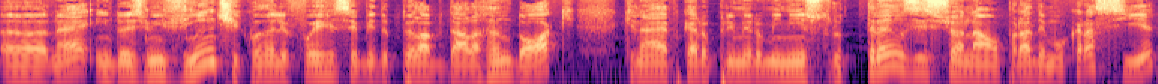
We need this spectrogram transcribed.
uh, né, em 2020, quando ele foi recebido pelo Abdallah Handok, que na época era o primeiro-ministro transicional para a democracia.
